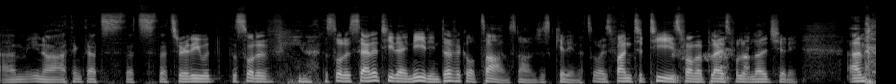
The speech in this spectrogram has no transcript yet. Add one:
Um, you know, I think that's that's that's really the sort of you know the sort of sanity they need in difficult times. No, I'm just kidding. It's always fun to tease from a place full of load shedding. Um,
